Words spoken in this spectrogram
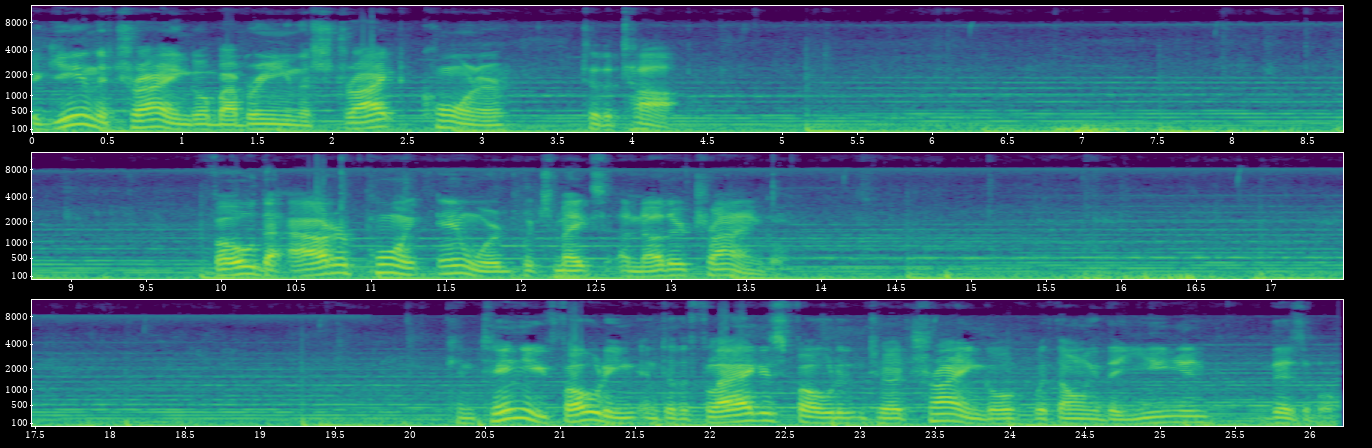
Begin the triangle by bringing the striped corner to the top. Fold the outer point inward which makes another triangle. Continue folding until the flag is folded into a triangle with only the union visible.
